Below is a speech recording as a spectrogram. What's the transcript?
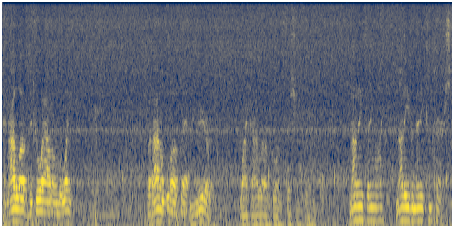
and I love to go out on the lake, but I don't love that nearly like I love going fishing for Him. Not anything like it. Not even any comparison.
